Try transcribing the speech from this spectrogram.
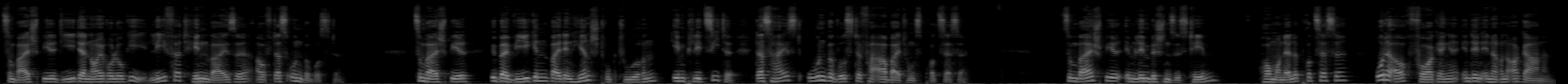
zum Beispiel die der Neurologie, liefert Hinweise auf das Unbewusste. Zum Beispiel überwiegen bei den Hirnstrukturen implizite, das heißt unbewusste Verarbeitungsprozesse zum Beispiel im limbischen System, hormonelle Prozesse oder auch Vorgänge in den inneren Organen.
